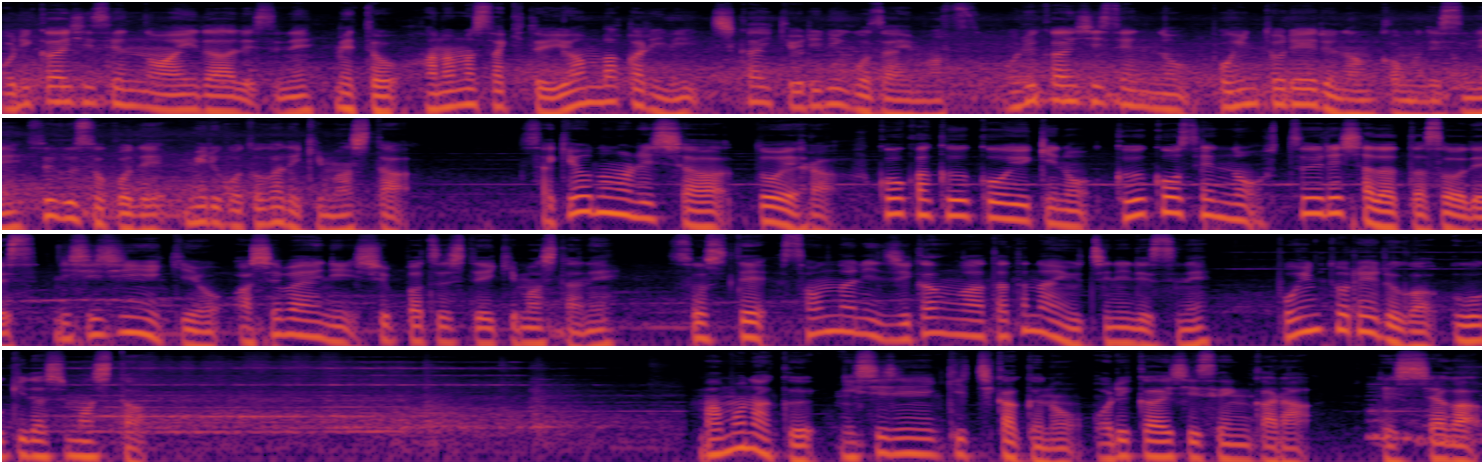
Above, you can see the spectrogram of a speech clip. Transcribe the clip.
折り返し線の間はですね目と鼻の先と言わんばかりに近い距離にございます。折り返し線のポイントレールなんかもですねすぐそこで見ることができました。先ほどの列車はどうやら福岡空港行きの空港線の普通列車だったそうです。西陣駅を足早に出発していきましたね。そしてそんなに時間が経たないうちにですねポイントレールが動き出しました。まもなく西陣駅近くの折り返し線から列車が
